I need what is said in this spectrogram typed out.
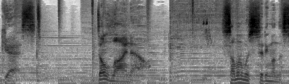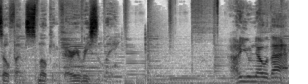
guest. Don't lie now. Someone was sitting on the sofa and smoking very recently. How do you know that?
